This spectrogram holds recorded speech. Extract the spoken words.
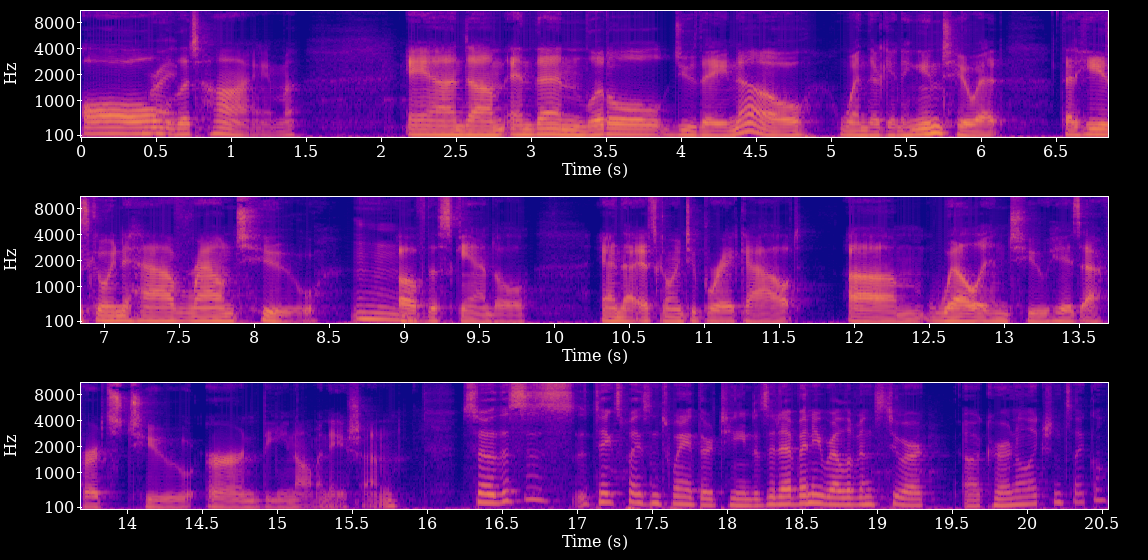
all Right. the time. And um, and then little do they know when they're getting into it that he's going to have round 2 of the scandal, and that it's going to break out um, well into his efforts to earn the nomination. So this is it takes place in 2013. Does it have any relevance to our uh, current election cycle?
